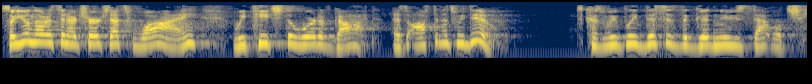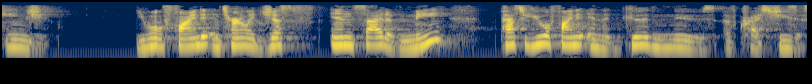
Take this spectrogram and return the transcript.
So you'll notice in our church, that's why we teach the Word of God as often as we do. It's because we believe this is the good news that will change you. You won't find it internally just inside of me. Pastor, you will find it in the good news of Christ Jesus.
